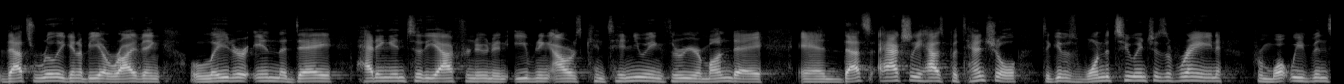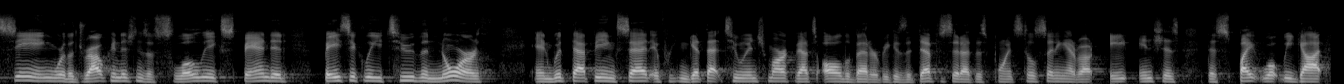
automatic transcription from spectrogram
That's really going to be arriving later in the day, heading into the afternoon and evening hours, continuing through your Monday. And that actually has potential to give us one to two inches of rain from what we've been seeing where the drought conditions have slowly expanded basically to the north. And with that being said, if we can get that two inch mark, that's all the better because the deficit at this point is still sitting at about eight inches despite what we got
